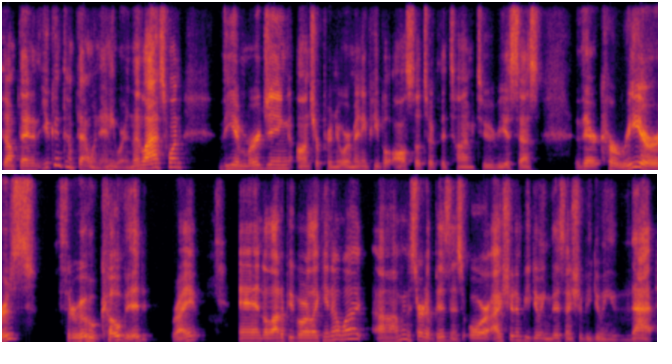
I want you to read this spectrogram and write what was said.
dump that in. You can dump that one anywhere. And then last one, the emerging entrepreneur. Many people also took the time to reassess their careers through COVID, right? And a lot of people are like, you know what? Uh, I'm going to start a business, or I shouldn't be doing this. I should be doing that.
